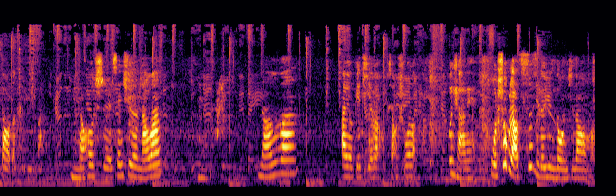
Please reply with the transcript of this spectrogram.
到的肯定吧，嗯然后是先去的南湾，嗯，南湾，哎呦别提了，不想说了，为啥嘞？我受不了刺激的运动，你知道吗？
